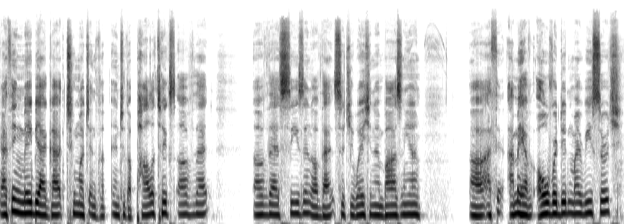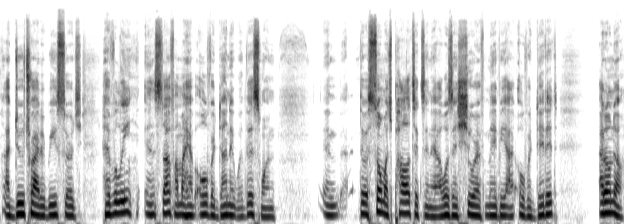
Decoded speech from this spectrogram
I think maybe I got too much into, into the politics of that of that season of that situation in Bosnia. Uh, I think I may have overdid my research. I do try to research heavily and stuff. I might have overdone it with this one, and there was so much politics in it. I wasn't sure if maybe I overdid it. I don't know.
